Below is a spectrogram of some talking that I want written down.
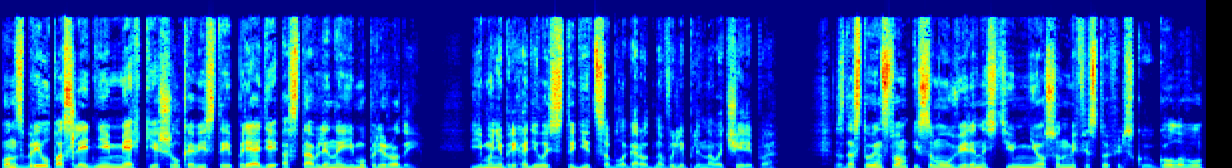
Он сбрил последние мягкие шелковистые пряди, оставленные ему природой. Ему не приходилось стыдиться благородно вылепленного черепа. С достоинством и самоуверенностью нес он мефистофельскую голову,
